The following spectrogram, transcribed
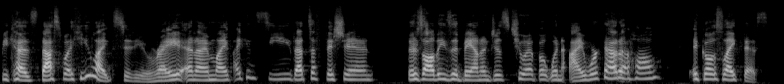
because that's what he likes to do. Right. And I'm like, I can see that's efficient. There's all these advantages to it. But when I work out at home, it goes like this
